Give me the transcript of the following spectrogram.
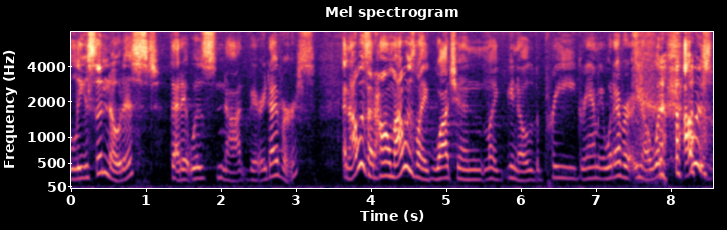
Lisa noticed that it was not very diverse. And I was at home. I was like watching, like you know, the pre-Grammy, whatever. You know, what I was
